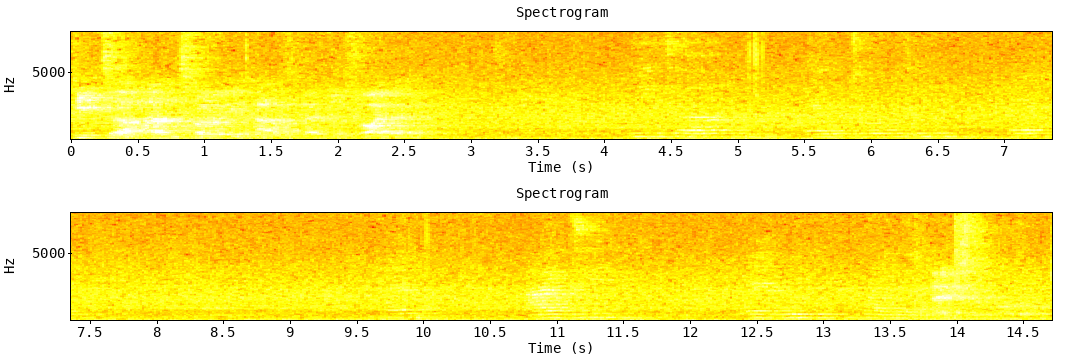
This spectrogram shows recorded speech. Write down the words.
Peter and Tony have every Friday? Peter and Tony have have IT every Friday. Excellent, well done.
